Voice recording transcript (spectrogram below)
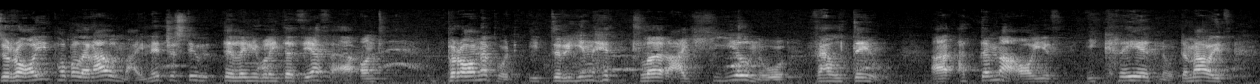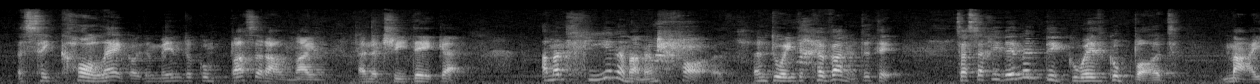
droi pobl yr Almain, nid jyst i'w dilyn i wleidyddiaeth e, ond bron y bwyd i drin Hitler a'i hil nhw fel diw. A, a dyma oedd i cred nhw, dyma oedd y seicoleg oedd yn mynd o gwmpas yr Almain yn y 30au. A mae'r llun yma mewn ffordd yn dweud y cyfan, dydy. Tasach chi ddim yn digwydd gwybod mai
